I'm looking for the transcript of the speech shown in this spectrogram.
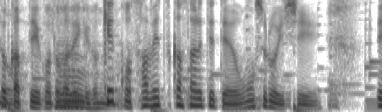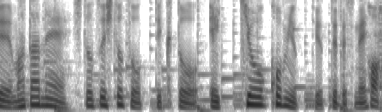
とかっていうことができる。うんうん。結構差別化されてて面白いし。でまたね一つ一つ追っていくと越境コミュって言ってですねこ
